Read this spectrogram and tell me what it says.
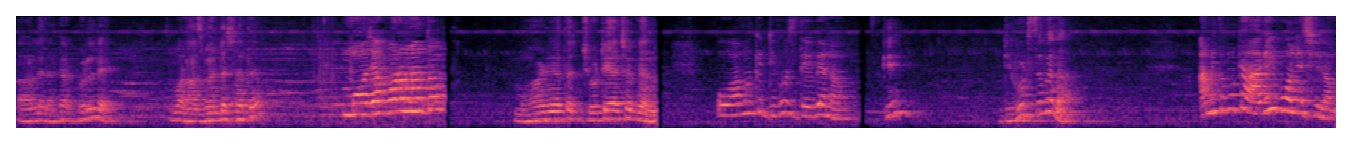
তাহলে দেখা করলে তোমার হাজব্যান্ডের সাথে? মজা করো না তো। মহারানিয়া তো চটে আছো কেন? ও আমাকে ডিভোর্স দেবে না। কি? ডিভোর্স দেবে না? আমি তোমাকে আগেই বলেছিলাম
